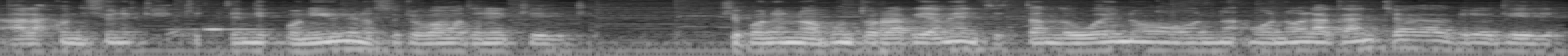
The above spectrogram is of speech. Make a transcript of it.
a las condiciones que, que estén disponibles, nosotros vamos a tener que, ponernos a punto rápidamente, estando bueno o no, la cancha, creo que,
